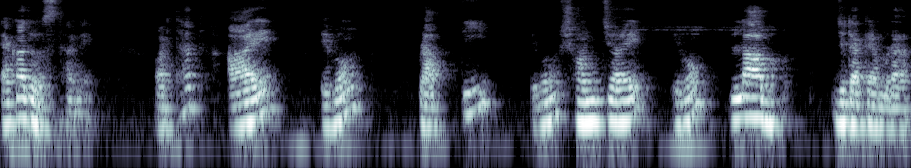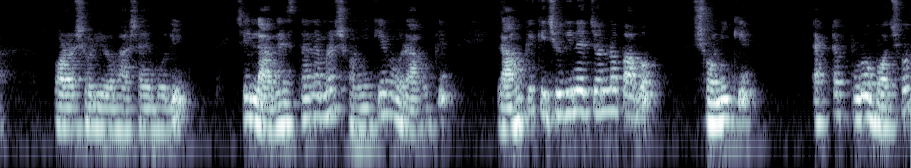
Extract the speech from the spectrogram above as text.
একাদশ স্থানে। অর্থাৎ আয় এবং প্রাপ্তি এবং সঞ্চয় এবং লাভ, যেটাকে আমরা পরাশরীয় ভাষায় বলি, সেই লাভের স্থানে আমরা শনিকে এবং রাহুকে রাহুকে কিছুদিনের জন্য পাবো, শনিকে একটা পুরো বছর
